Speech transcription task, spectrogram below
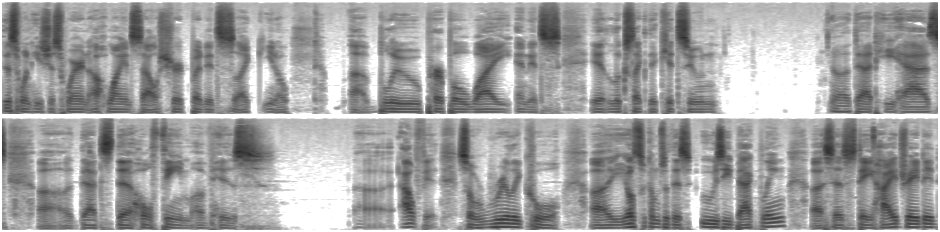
this one he's just wearing a Hawaiian style shirt, but it's like you know uh, blue, purple, white, and it's it looks like the kitsune uh, that he has. Uh, that's the whole theme of his uh, outfit. So really cool. Uh, he also comes with this Uzi back bling. Uh, says "Stay hydrated,"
